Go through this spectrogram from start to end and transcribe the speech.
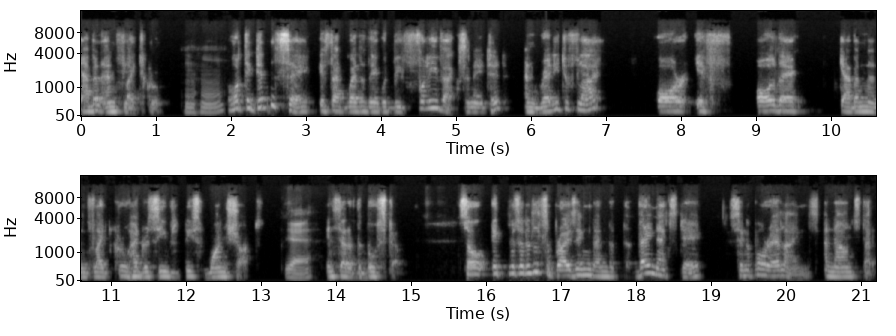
cabin and flight crew. Mm-hmm. What they didn't say is that whether they would be fully vaccinated and ready to fly, or if all their cabin and flight crew had received at least one shot Yeah. instead of the booster. So it was a little surprising. Then the, the very next day, Singapore Airlines announced that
